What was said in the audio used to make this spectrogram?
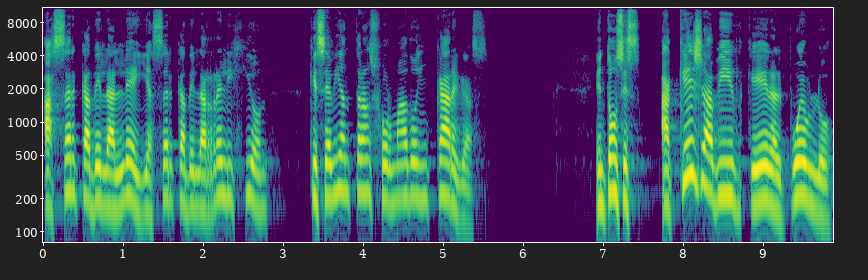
acerca de la ley y acerca de la religión que se habían transformado en cargas. Entonces, aquella vid que era el pueblo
